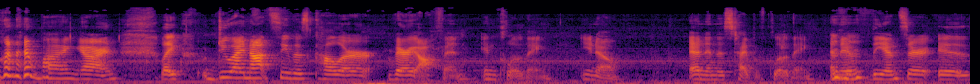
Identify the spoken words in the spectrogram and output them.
when I'm buying yarn. Like, do I not see this color very often in clothing? You know, and in this type of clothing. And if the answer is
